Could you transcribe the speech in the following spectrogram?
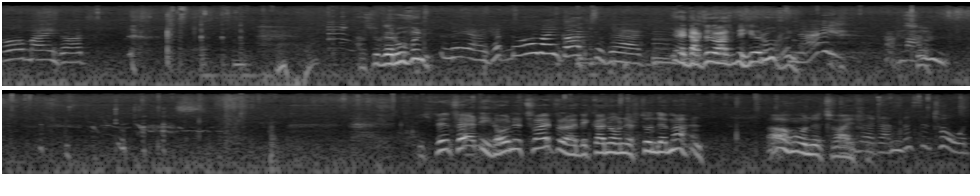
Oh mein Gott. Hast du gerufen? Naja, ich habe nur oh mein Gott gesagt. Ja, ich dachte, du hast mich gerufen. Nein. Ach, So. Mann. Ich bin fertig, ohne Zweifel. Aber ich kann noch eine Stunde machen. Auch ohne Zweifel. Na, dann bist du tot.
